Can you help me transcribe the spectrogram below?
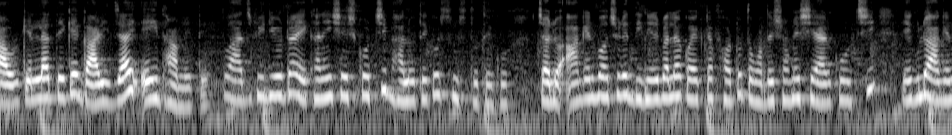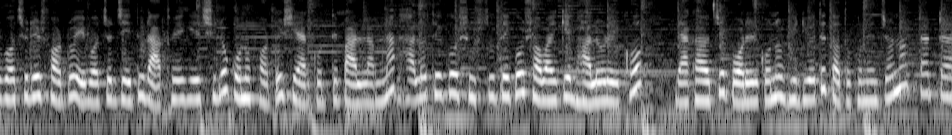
রাউরকেল্লা থেকে গাড়ি যায় এই ধামেতে। তো আজ ভিডিওটা এখানেই শেষ করছি। ভালো থেকো সুস্থ থেকো। চলো, আগের বছরের দিনের বেলা কয়েকটা ফটো তোমাদের সঙ্গে শেয়ার করছি। এগুলো আগের বছরের ফটো এবছর যেহেতু রাত হয়ে গিয়েছিল, কোনো ফটো শেয়ার করতে পারলাম না। ভালো থেকো, সুস্থ থেকো, সবাইকে ভালো রেখো। দেখা হচ্ছে পরের কোনো ভিডিওতে ততক্ষণের জন্য, টাটা।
